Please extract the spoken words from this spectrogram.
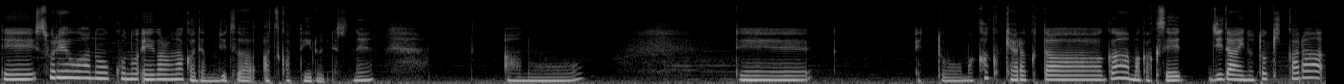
でそれをあのこの映画の中でも実は扱っているんですね。あのでえっとまあ、各キャラクターが、まあ、学生時代の時から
